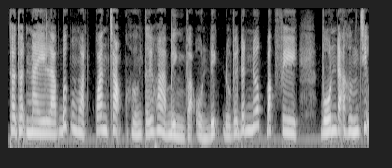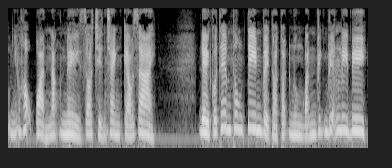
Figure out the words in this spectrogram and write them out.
Thỏa thuận này là bước ngoặt quan trọng hướng tới hòa bình và ổn định đối với đất nước Bắc Phi, vốn đã hứng chịu những hậu quả nặng nề do chiến tranh kéo dài. Để có thêm thông tin về thỏa thuận ngừng bắn vĩnh viễn Libya,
